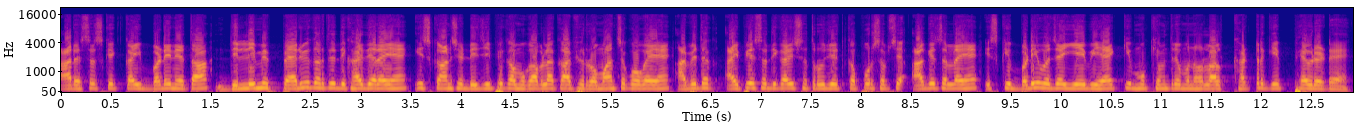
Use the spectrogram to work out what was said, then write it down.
आरएसएस के कई बड़े नेता दिल्ली में पैरवी करते दिखाई दे रहे हैं। इस कारण ऐसी डीजीपी का मुकाबला काफ़ी रोमांचक हो गए हैं। अभी तक आईपीएस अधिकारी शत्रुजीत कपूर सबसे आगे चल रहे हैं। इसकी बड़ी वजह यह भी है कि मुख्यमंत्री मनोहर लाल खट्टर के फेवरेट हैं।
